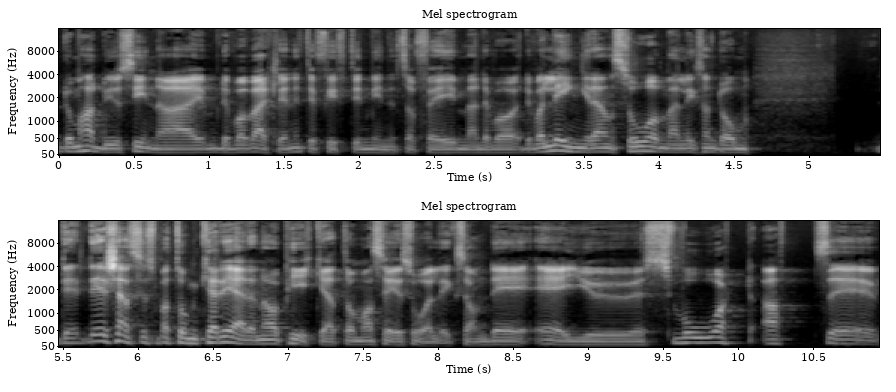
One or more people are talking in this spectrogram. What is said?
de hade ju sina... Det var verkligen inte 15 minutes of fame, men det var, det var längre än så. Men liksom de det, det, känns ju som att de karriärerna har pikat om man säger så. Liksom. Det är ju svårt att, eh,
